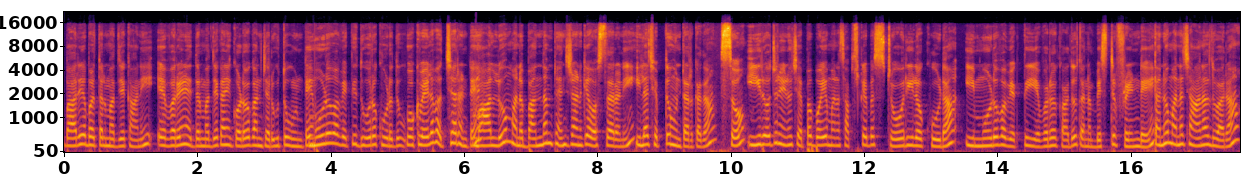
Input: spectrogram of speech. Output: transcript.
భార్యాభర్తల మధ్య కానీ ఎవరైనా ఇద్దరి మధ్య కానీ గొడవ కానీ జరుగుతూ ఉంటే మూడవ వ్యక్తి దూరకూడదు. ఒకవేళ వచ్చారంటే వాళ్ళు మన బంధం తెంచడానికే వస్తారని ఇలా చెప్తూ ఉంటారు కదా. సో ఈ రోజు నేను చెప్పబోయే మన సబ్స్క్రైబర్ స్టోరీలో కూడా ఈ మూడవ వ్యక్తి ఎవరో కాదు తన బెస్ట్ ఫ్రెండే. తను మన ఛానల్ ద్వారా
